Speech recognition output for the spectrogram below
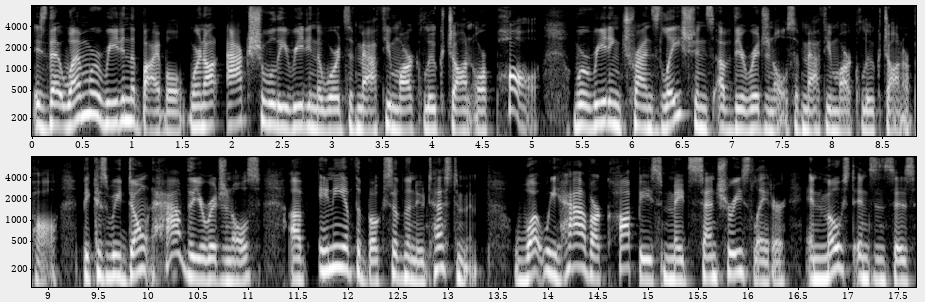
is that when we're reading the Bible, we're not actually reading the words of Matthew, Mark, Luke, John, or Paul. We're reading translations of the originals of Matthew, Mark, Luke, John, or Paul because we don't have the originals of any of the books of the New Testament. What we have are copies made centuries later, in most instances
